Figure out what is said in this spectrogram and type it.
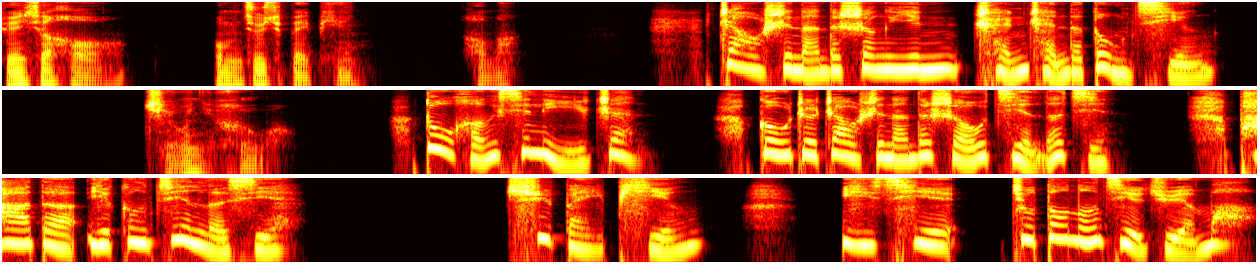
元宵后我们就去北平，好吗？赵世南的声音沉沉的动情。只有你和我。杜恒心里一震，勾着赵世南的手紧了紧，趴的也更近了些。去北平，一切就都能解决吗？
